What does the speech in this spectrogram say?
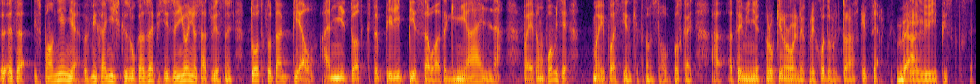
это исполнение в механической звукозаписи, за нее нес ответственность тот, кто там пел, а не тот, кто переписывал. Это гениально. Поэтому, помните, мои пластинки потом стал выпускать а, от имени рок-н-ролльных приходов лютеранской церкви. Да. Я ее епископ, кстати.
